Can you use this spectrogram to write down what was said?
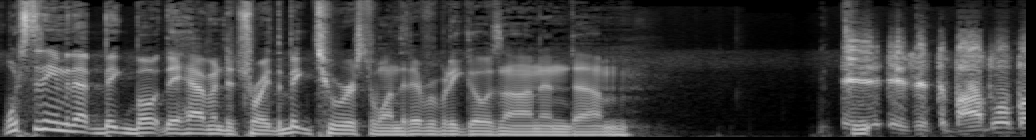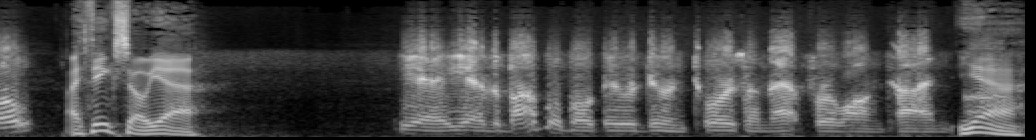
what's the name of that big boat they have in Detroit? The big tourist one that everybody goes on and um Is, is it the Boblo boat? I think so, yeah. Yeah, yeah, the Boblo boat. They were doing tours on that for a long time. Yeah.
